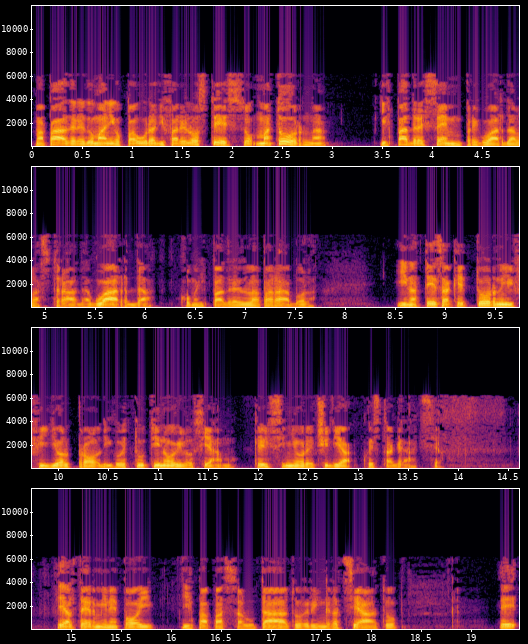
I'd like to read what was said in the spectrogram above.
Ma padre, domani ho paura di fare lo stesso, ma torna. Il padre sempre guarda la strada, guarda, come il padre della parabola, in attesa che torni il figlio al prodigo, e tutti noi lo siamo, che il Signore ci dia questa grazia. E al termine poi il Papa ha salutato e ringraziato, e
